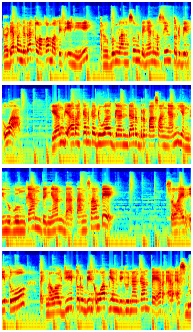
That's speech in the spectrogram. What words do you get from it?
Roda penggerak lokomotif ini terhubung langsung dengan mesin turbin uap yang diarahkan kedua gandar berpasangan yang dihubungkan dengan batang samping. Selain itu, teknologi turbin uap yang digunakan PRRS-2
